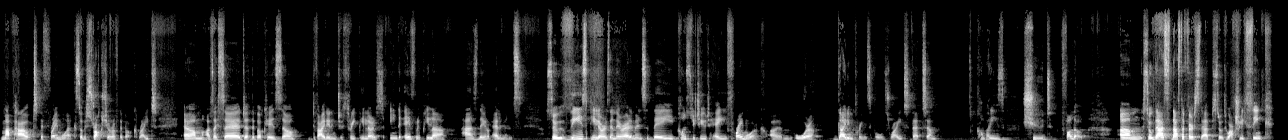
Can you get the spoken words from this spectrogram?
map out the framework, so the structure of the book, right? Um, as I said, the book is uh, divided into three pillars, and every pillar has their elements. So these pillars and their elements they constitute a framework um, or guiding principles, right? That um, companies should follow. Um, so that's that's the first step. So to actually think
